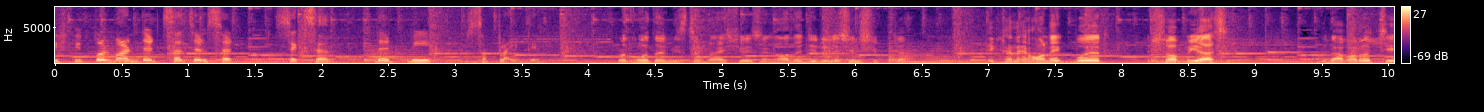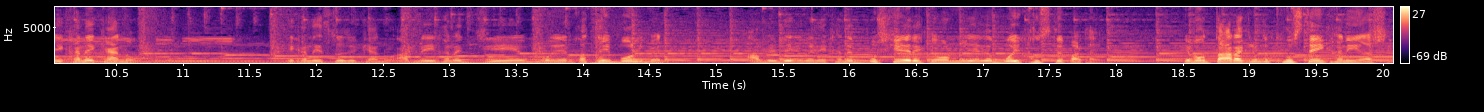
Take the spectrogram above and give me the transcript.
If people want that such and such section, that we supply them. প্রথমত মিস্টার মাহেশ্বরীর সঙ্গে আমাদের যে রিলেশনশিপটা এখানে অনেক বইয়ের শপই আছে ব্যাপার হচ্ছে এখানে কেন এখানে এক্সক্লুসিভ কেন আপনি এখানে যে বইয়ের কথাই বলবেন আপনি দেখবেন এখানে বসিয়ে রেখে অন্য জায়গায় বই খুঁজতে পাঠায় এবং তারা কিন্তু খুঁজতে এখানেই আসে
